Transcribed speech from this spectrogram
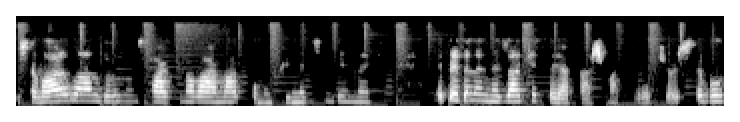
işte var olan durumun farkına varmak, onun kıymetini bilmek ve bedene nezaketle yaklaşmak gerekiyor. İşte bu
